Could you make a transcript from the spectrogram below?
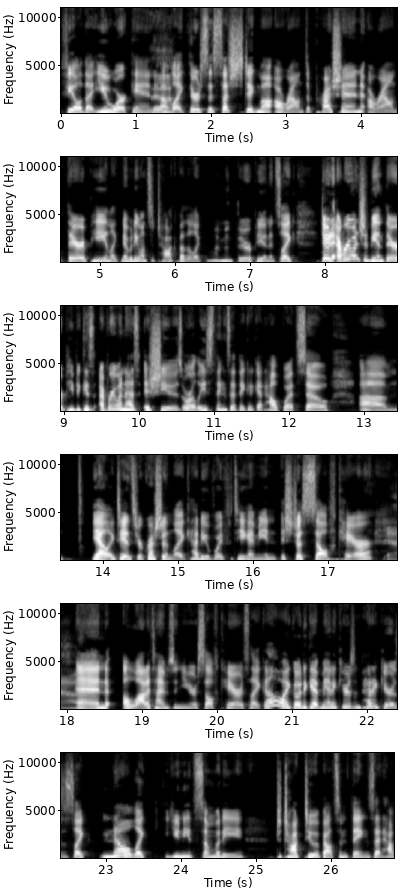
field that you work in Yeah. of like there's this such stigma around depression, around therapy and like nobody wants to talk about it. Like oh, I'm in therapy. And it's like dude everyone should be in therapy because everyone has issues or at least things that they could get help with. So um yeah like to answer your question like how do you avoid fatigue? I mean it's just self-care. Yeah. and a lot of times when you hear self-care it's like oh i go to get manicures and pedicures. It's like no like you need somebody to talk to you about some things that how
